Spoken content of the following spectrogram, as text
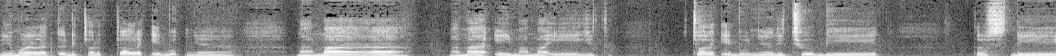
Dia mulai tuh dicolek-colek ibunya. Mama mama i mama i gitu. Colek ibunya dicubit. Terus di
